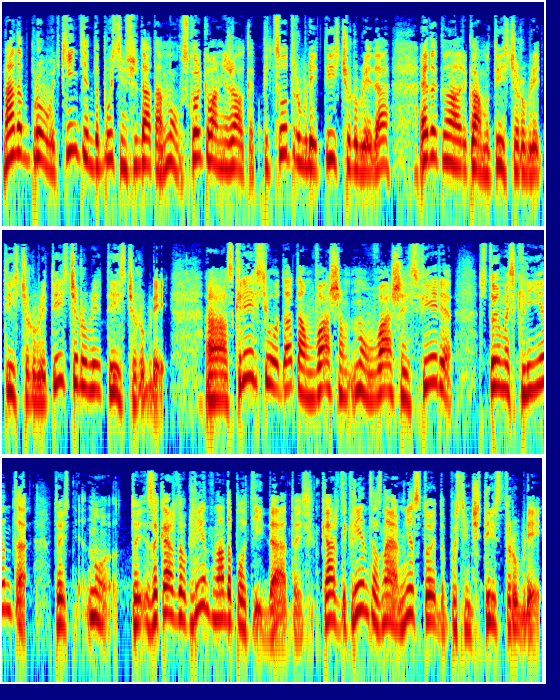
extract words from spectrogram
Надо попробовать, киньте, допустим, сюда там, ну, сколько вам не жалко, 500 рублей, 1000 рублей, да, этот канал рекламы 1000 рублей, 1000 рублей, 1000 рублей, 1000 рублей. А, скорее всего, да, там в вашем, ну, в вашей сфере стоимость клиента, то есть, ну, то есть за каждого клиента надо платить, да, то есть каждый клиент, я знаю, мне стоит, допустим, 400 рублей.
